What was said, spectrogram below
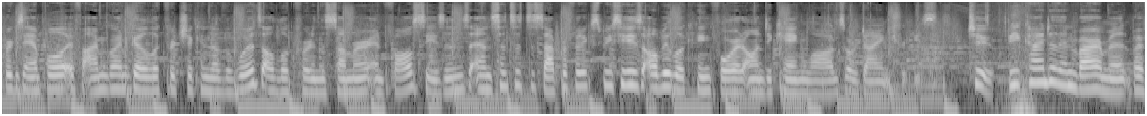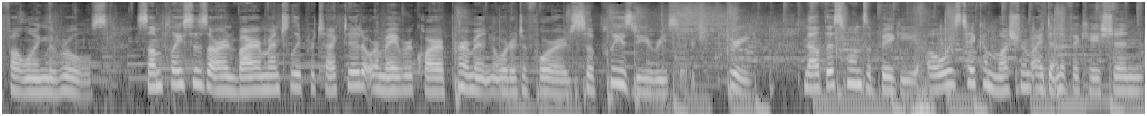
For example, if I'm going to go look for chicken of the woods, I'll look for it in the summer and fall seasons, and since it's a saprophytic species, I'll be looking for it on decaying logs or dying trees. Two, be kind to the environment by following the rules. Some places are environmentally protected or may require a permit in order to forage, so please do your research. 3. Now, this one's a biggie. Always take a mushroom identification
